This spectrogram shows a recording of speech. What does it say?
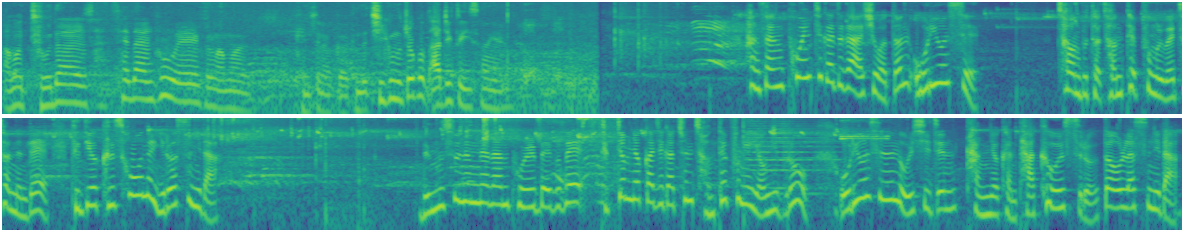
아마 두 달, 세 달 후에 그럼 아마 괜찮을 거예요. 근데 지금은 조금 아직도 이상해요. 항상 포인트 가드가 아쉬웠던 오리온스. 처음부터 전태풍을 외쳤는데 드디어 그 소원을 이뤘습니다. 능수능란한 볼 배급에 득점력까지 갖춘 전태풍의 영입으로 오리온스는 올 시즌 강력한 다크홀스로 떠올랐습니다.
